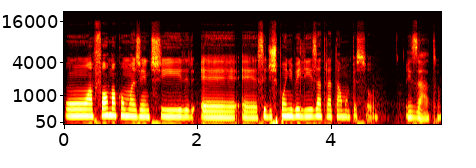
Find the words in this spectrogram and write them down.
com a forma como a gente é, é, se disponibiliza a tratar uma pessoa. Exato.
